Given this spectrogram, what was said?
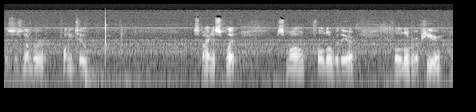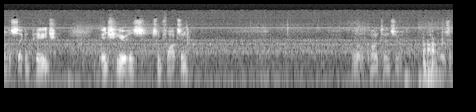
This is number 22. Spine is split. Small fold over there. Fold over up here on the second page. Edge here has some foxing. The contents are present.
